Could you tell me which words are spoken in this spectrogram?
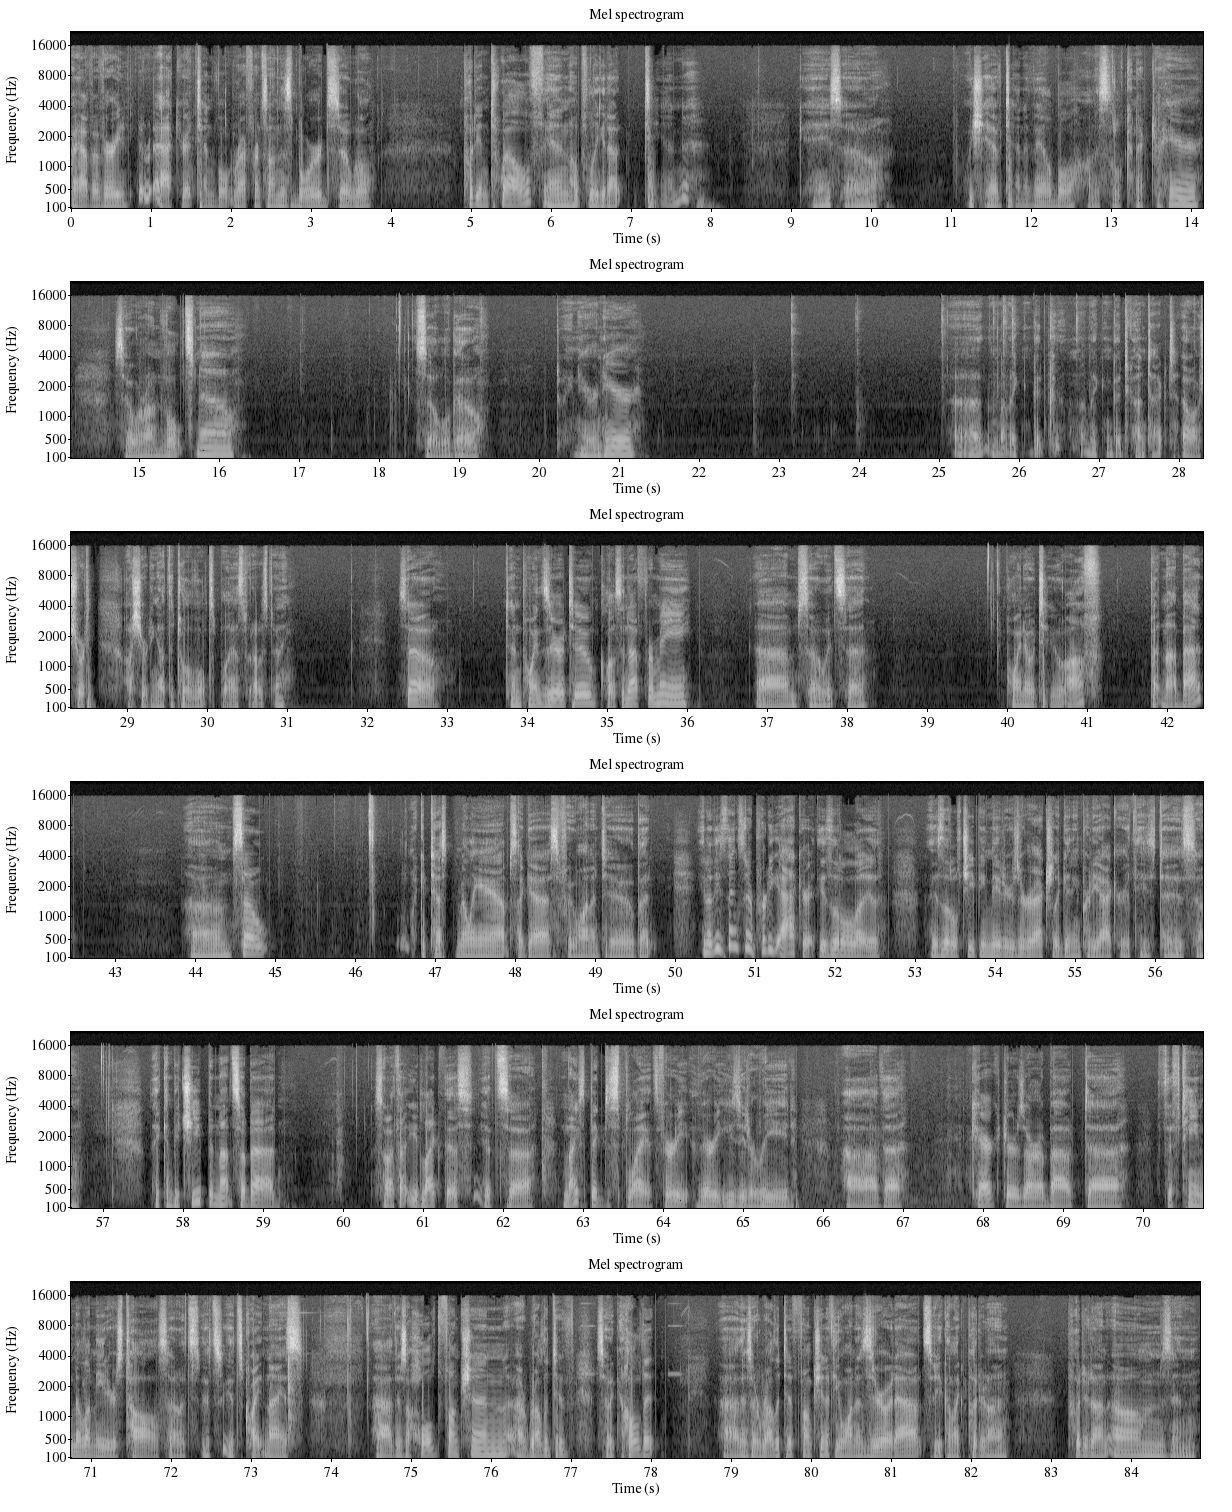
I have a very accurate 10 volt reference on this board, so we'll put in 12 and hopefully get out 10. Okay, so we should have 10 available on this little connector here. So we're on volts now. So we'll go between here and here. Uh, I'm not making good. I'm not making good contact. Oh, I'm short. I was shorting out the 12 volt supply. That's what I was doing. So, 10.02, close enough for me. Um, so it's a 0.02 off, but not bad. Um, so we could test milliamps, I guess, if we wanted to, but you know, these things are pretty accurate. These little uh, these little cheapy meters are actually getting pretty accurate these days, so they can be cheap and not so bad. So I thought you'd like this. It's a nice big display. It's very, very easy to read. Uh, the characters are about uh, 15 millimeters tall, so it's, it's, it's quite nice. Uh, there's a hold function, a relative, so it can hold it. Uh, there's a relative function if you want to zero it out, so you can like put it on, put it on ohms and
